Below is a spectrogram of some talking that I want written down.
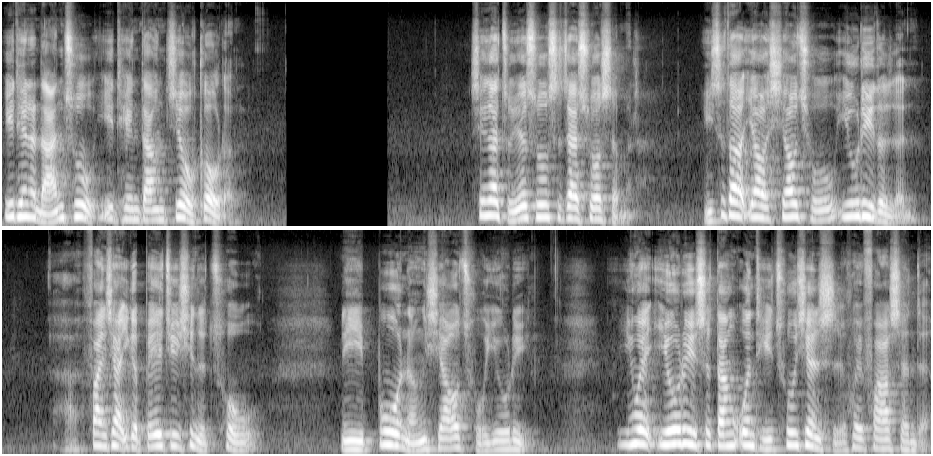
一天的难处一天当就够了。”现在主耶稣是在说什么呢？你知道要消除忧虑的人啊，犯下一个悲剧性的错误。你不能消除忧虑，因为忧虑是当问题出现时会发生的，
